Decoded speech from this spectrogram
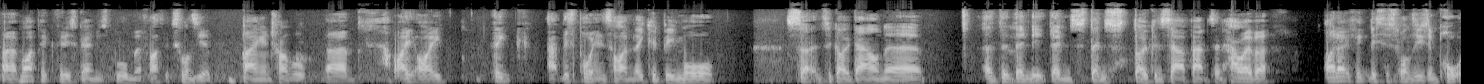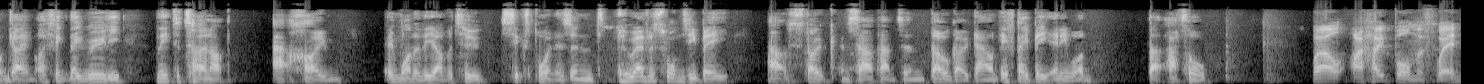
Uh, my pick for this game is Bournemouth. I think Swansea are bang in trouble. Um, I, I think at this point in time they could be more certain to go down uh, than, than, than Stoke and Southampton. However, I don't think this is Swansea's important game. I think they really need to turn up at home in one of the other two six pointers, and whoever Swansea beat out of Stoke and Southampton, they'll go down if they beat anyone that, at all. Well, I hope Bournemouth win.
